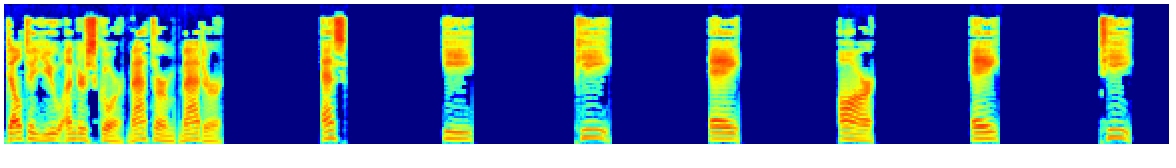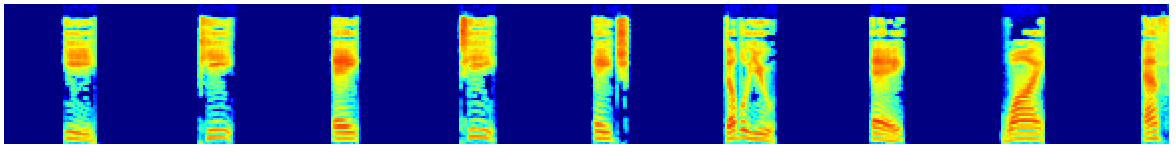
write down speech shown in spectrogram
delta U underscore mathrm matter S E P A R A T E P A T H W A Y F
